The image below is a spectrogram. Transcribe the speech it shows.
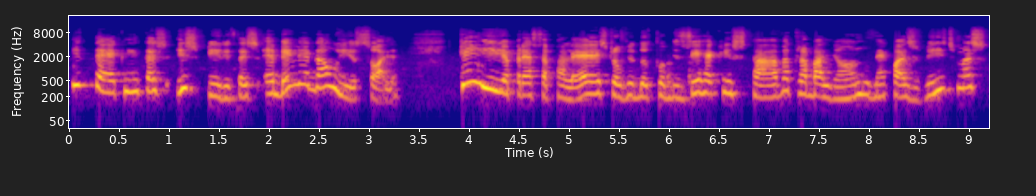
e técnicas espíritas. É bem legal isso, olha. Quem ia para essa palestra, ouvir o doutor Bezerra, é quem estava trabalhando né, com as vítimas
